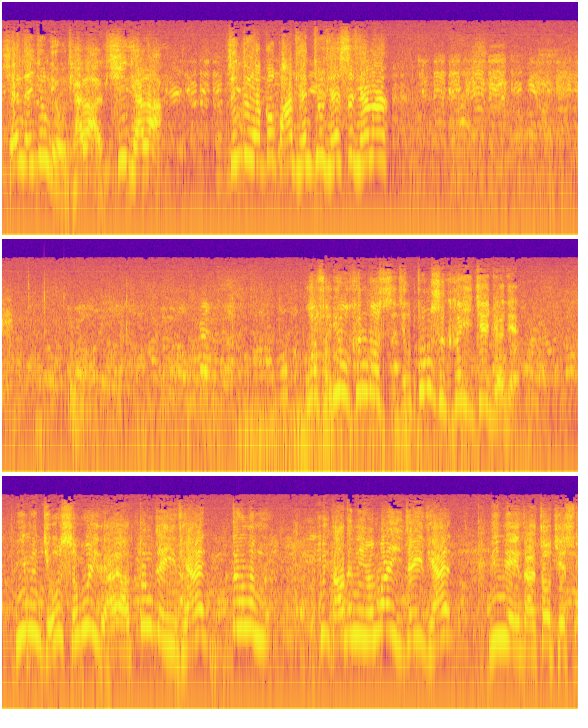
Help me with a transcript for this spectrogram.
现在已经六天了，七天了。真正要搞八天、九天、十天吗？我说有很多事情总是可以解决的，你们就是为了要等这一天，等人回答的你们满意这一天，你们应该早结束。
